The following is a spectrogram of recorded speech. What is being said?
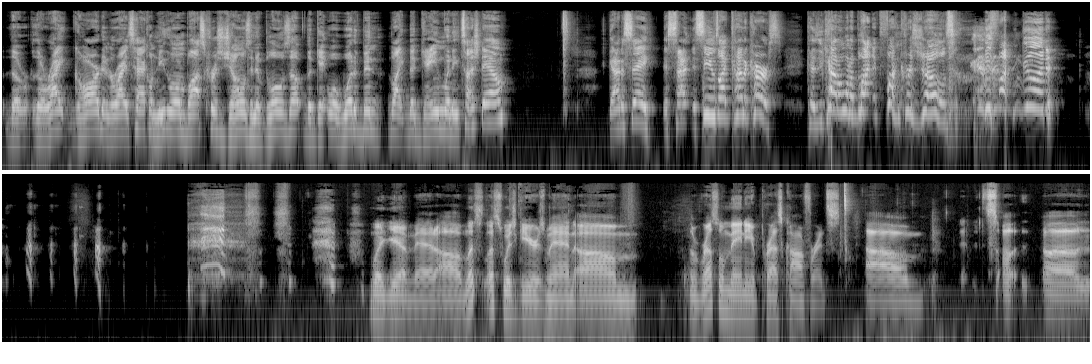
the the right guard and the right tackle, neither one blocks Chris Jones, and it blows up the game. What would have been like the game winning touchdown. Gotta say, it, it seems like kind of cursed because you kind of want to block the fucking Chris Jones. He's fucking good. But yeah, man. Um, let's let's switch gears, man. Um, the WrestleMania press conference. Um, it's a, a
